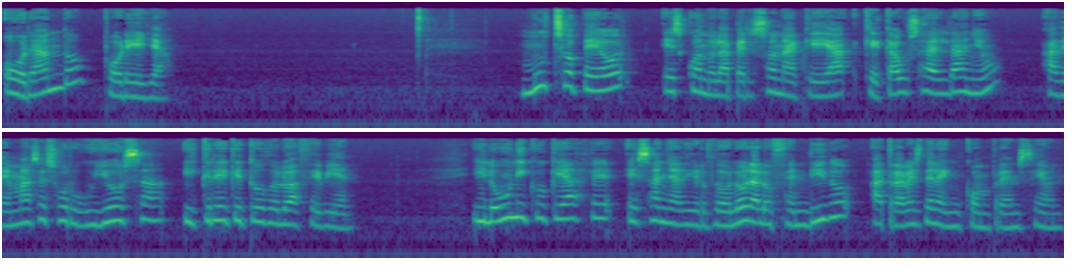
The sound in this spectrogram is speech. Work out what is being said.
orando por ella. Mucho peor es cuando la persona que, causa el daño además es orgullosa y cree que todo lo hace bien y lo único que hace es añadir dolor al ofendido a través de la incomprensión.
